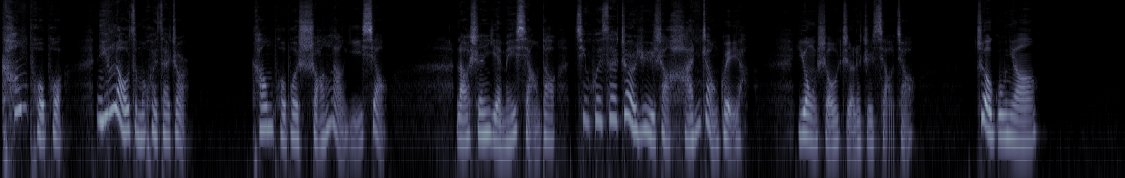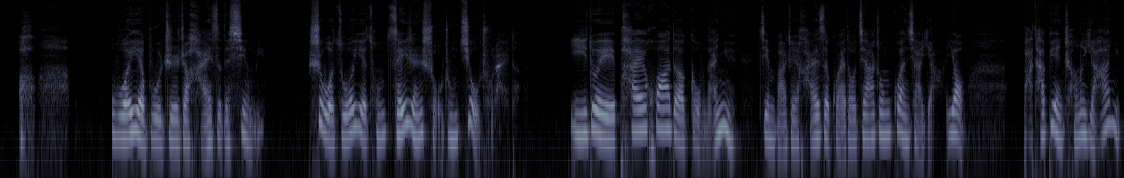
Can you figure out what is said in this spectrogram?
康婆婆，您老怎么会在这儿？”康婆婆爽朗一笑：“老身也没想到，竟会在这儿遇上韩掌柜呀。”用手指了指小娇。这姑娘，哦，我也不知这孩子的姓名，是我昨夜从贼人手中救出来的。一对拍花的狗男女，竟把这孩子拐到家中灌下哑药，把她变成了哑女，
